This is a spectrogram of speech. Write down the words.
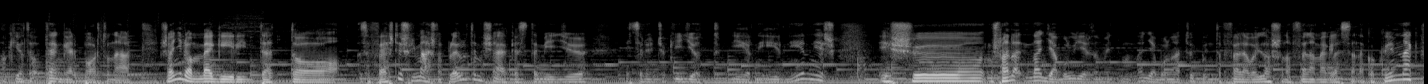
aki a tengerparton áll. És annyira megérintett a, ez a festés, hogy másnap leültem, és elkezdtem így, egyszerűen csak így jött írni, írni, írni, és, és most már nagyjából úgy érzem, hogy nagyjából már több mint a fele, vagy lassan a fele meg lesz ennek a könyvnek,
